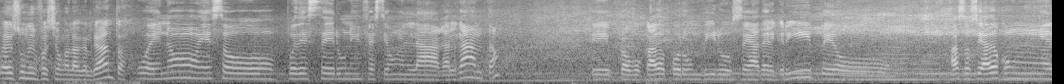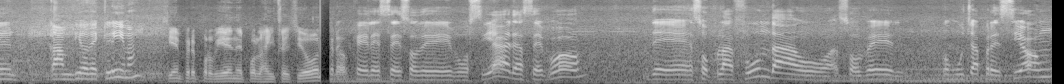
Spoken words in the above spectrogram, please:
Es una infección en la garganta. Bueno, eso puede ser una infección en la garganta, eh, provocado por un virus, sea del gripe o asociado con el cambio de clima. siempre proviene por las infecciones. Creo que el exceso de bocear, de hacer voz, de soplar funda o absorber con mucha presión.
